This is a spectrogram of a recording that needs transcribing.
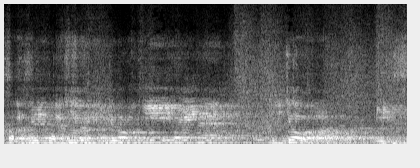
Спортсменка черной тренировки Фаина Светева из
